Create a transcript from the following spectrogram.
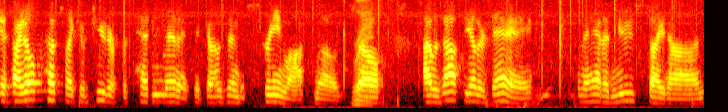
if I don't touch my computer for 10 minutes, it goes into screen lock mode. Right. So I was out the other day and I had a news site on,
